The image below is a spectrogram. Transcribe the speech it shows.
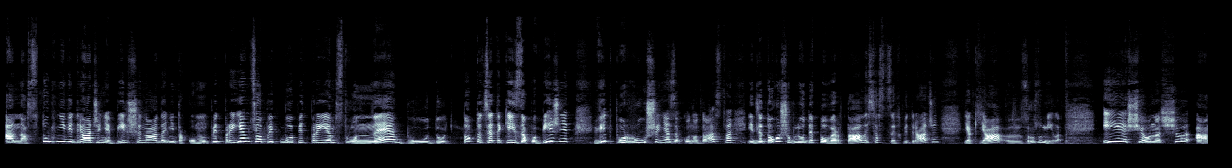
а наступні відрядження більше надані такому підприємцю або підприємству не будуть. Тобто це такий запобіжник від порушення законодавства і для того, щоб люди поверталися з цих відряджень, як я е, зрозуміла. І ще у нас що? А,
